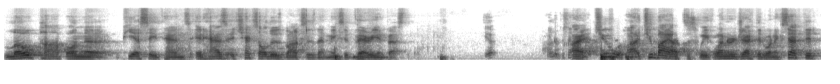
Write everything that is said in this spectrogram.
low pop on the psa 10s it has it checks all those boxes that makes it very investable. Yep. 100% all right two uh, two buyouts this week one rejected one accepted.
